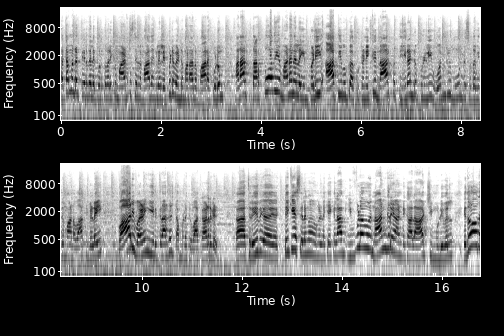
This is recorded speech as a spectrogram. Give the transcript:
சட்டமன்ற தேர்தலை பொறுத்த வரைக்கும் அடுத்த சில மாதங்களில் எப்படி வேண்டுமானாலும் மாறக்கூடும். ஆனால் தற்போதைய மனநிலையின்படி அதிமுக கூட்டணிக்கு நாற்பத்தி இரண்டு புள்ளி ஒன்று மூன்று சதவீதமான வாக்குகளை வாரி வழங்கி இருக்கிறார்கள் தமிழக வாக்காளர்கள். திரு டி. கே. சிலங்கம் அவங்கள்ட்ட கேட்கலாம். இவ்வளவு நான்கரை ஆண்டு கால ஆட்சி முடிவில் ஏதாவது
